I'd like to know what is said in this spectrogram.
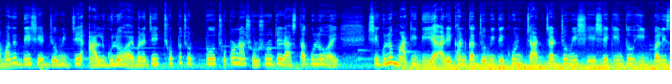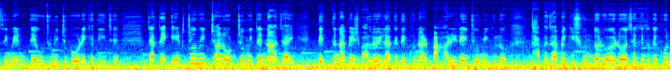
আমাদের দেশের জমির যে আলগুলো হয় মানে যে ছোট্ট ছোট্ট, ছোট না, সরু সরু যে রাস্তাগুলো হয়, সেগুলো মাটি দিয়ে, আর এখানকার জমি দেখুন, যার যার জমি সে সে কিন্তু ইট বালি সিমেন্ট দিয়ে উঁচু নিচু করে রেখে দিয়েছে। যাতে এর জমির জল ওর জমিতে না যায়। দেখতে না বেশ ভালোই লাগে। দেখুন, আর পাহাড়ির এই জমিগুলো ধাপে ধাপে কি সুন্দর হয়ে রয়েছে। কিন্তু দেখুন,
